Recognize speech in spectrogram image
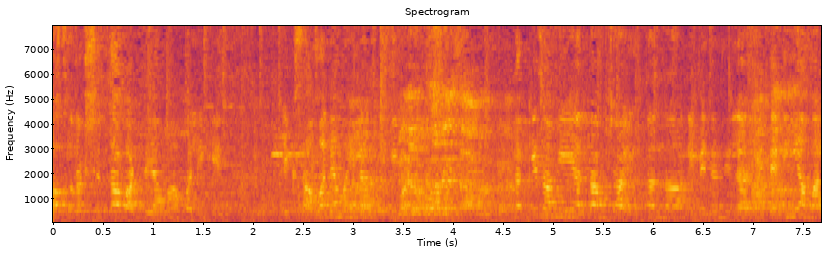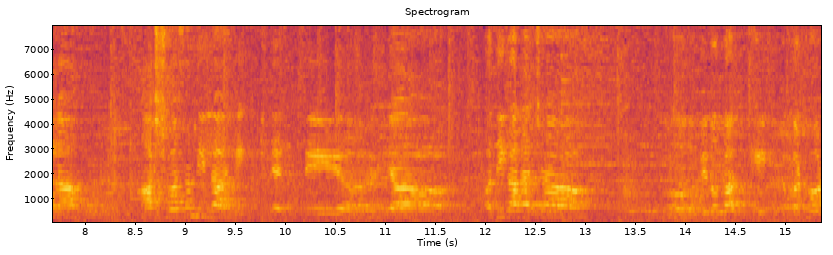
असुरक्षितता वाटते या महापालिकेत एक सामान्य महिला किती वाटत असेल? आम्ही आता आमच्या आयुक्तांना निवेदन दिलं आहे. त्यांनी आम्हाला आश्वासन दिलं आहे की त्या- ते या अधिकाराच्या विरोधात एक कठोर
